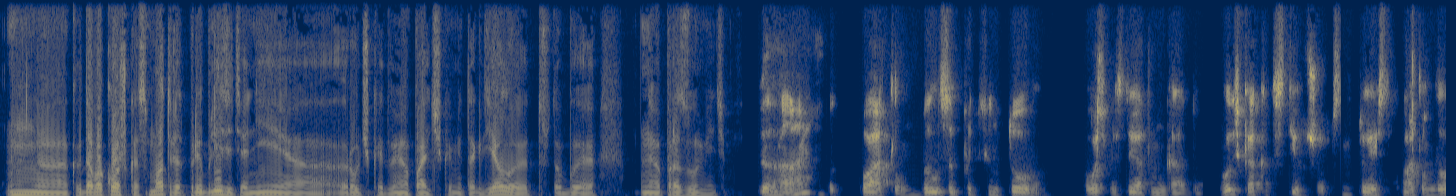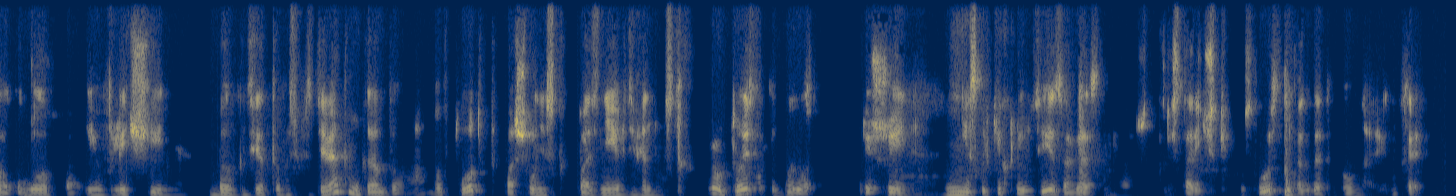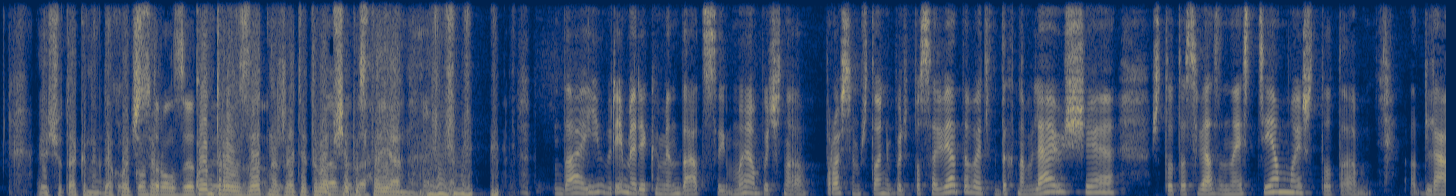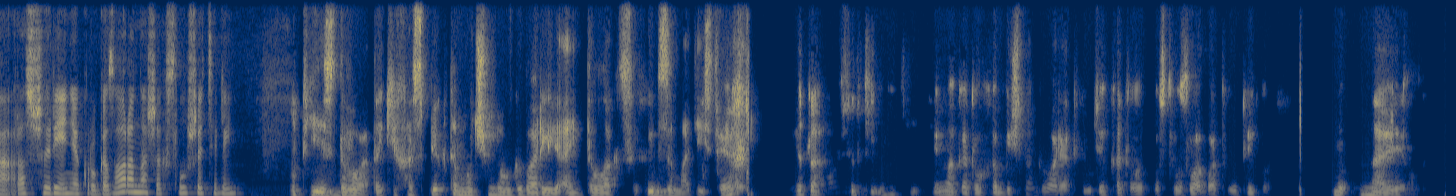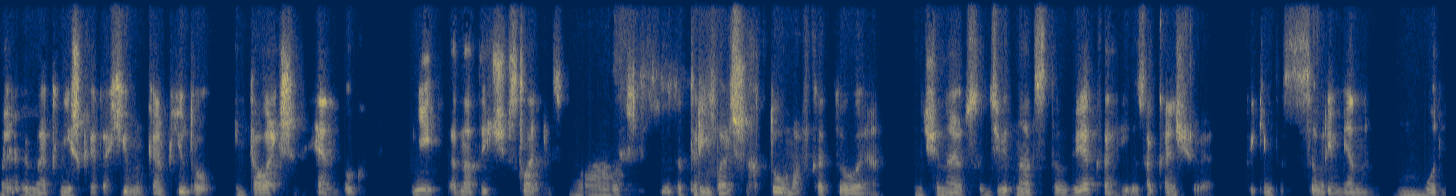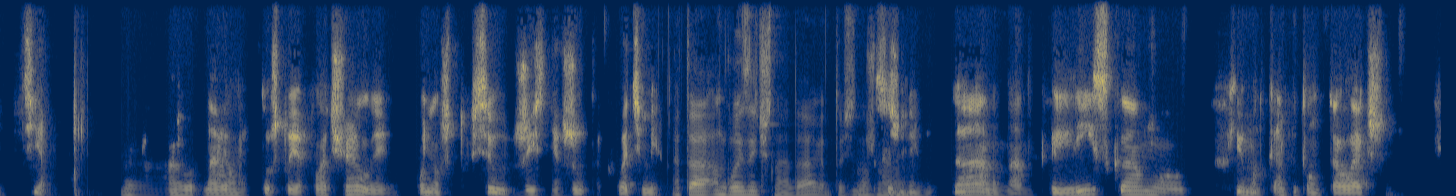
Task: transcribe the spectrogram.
когда в окошко смотрят, приблизить, они э, ручкой двумя пальчиками так делают, чтобы э, прозумить. Да, Паттл был запатентован в 89 году. Вроде как от Стив Джобс. То есть Паттл Глоба и увлечение был где-то в 89 году, а в плод пошло несколько позднее, в 90-х. Ну, то есть это было решение нескольких людей, завязанных исторических устройствах, когда это был новинкой. А еще так иногда хочется Ctrl-Z, Ctrl-Z э, нажать, это да, вообще да, постоянно. Да, и время рекомендаций. Мы обычно просим что-нибудь посоветовать, вдохновляющее, что-то связанное с темой, что-то для расширения кругозора наших слушателей. Тут есть два таких аспекта. Мы очень много говорили о интеллакциях и взаимодействиях. Это все-таки не те темы, о которых обычно говорят люди, которые просто разрабатывают игры. Ну, наверное. Моя любимая книжка – это Human Computer Intellection Handbook. В ней одна тысяча страниц. А вот это три больших тома, которые начинаются с 19 века и заканчивая каким-то современным модным темам. А вот, наверное, то, что я получал, и понял, что всю жизнь я жил так во тьме. Это англоязычное, да? То есть нужно... К сожалению, да, на английском Human Computer Intellection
